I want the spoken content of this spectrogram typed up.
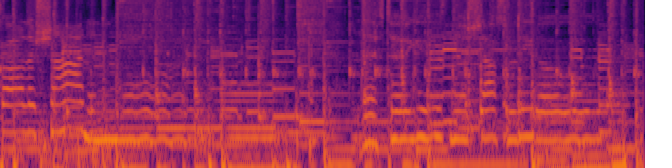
call her shining more left her youth near Sausalito.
